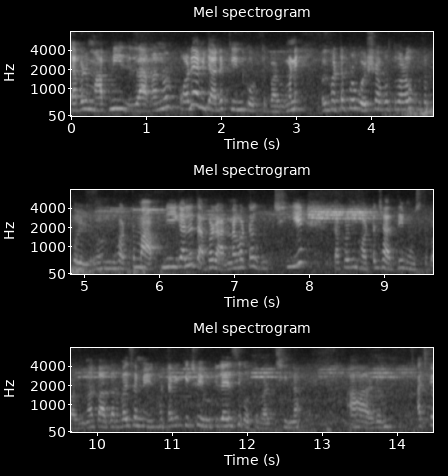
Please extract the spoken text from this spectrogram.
তারপরে মাপ নিয়ে লাগানোর পরে আমি জায়গাটা ক্লিন করতে পারব। মানে ওই ঘরটা পুরো পরিষ্কার করতে পারব, পুরো ঘরটা মাপ নিয়ে গেলে তারপর রান্নাঘরটা গুছিয়ে তারপর আমি ঘরটা ঝাড় দিয়ে মুছতে পারব। না তো আদারওয়াইজ আমি ওই ঘরটাকে কিছু ইউটিলাইজই করতে পারছি না। আর আজকে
